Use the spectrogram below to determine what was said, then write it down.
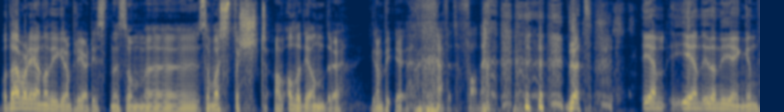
Og der var det en av de Grand Prix-artistene som, som, var størst av alle de andre Grand Prix Jeg vet faen, jeg. Du vet, en i denne gjengen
